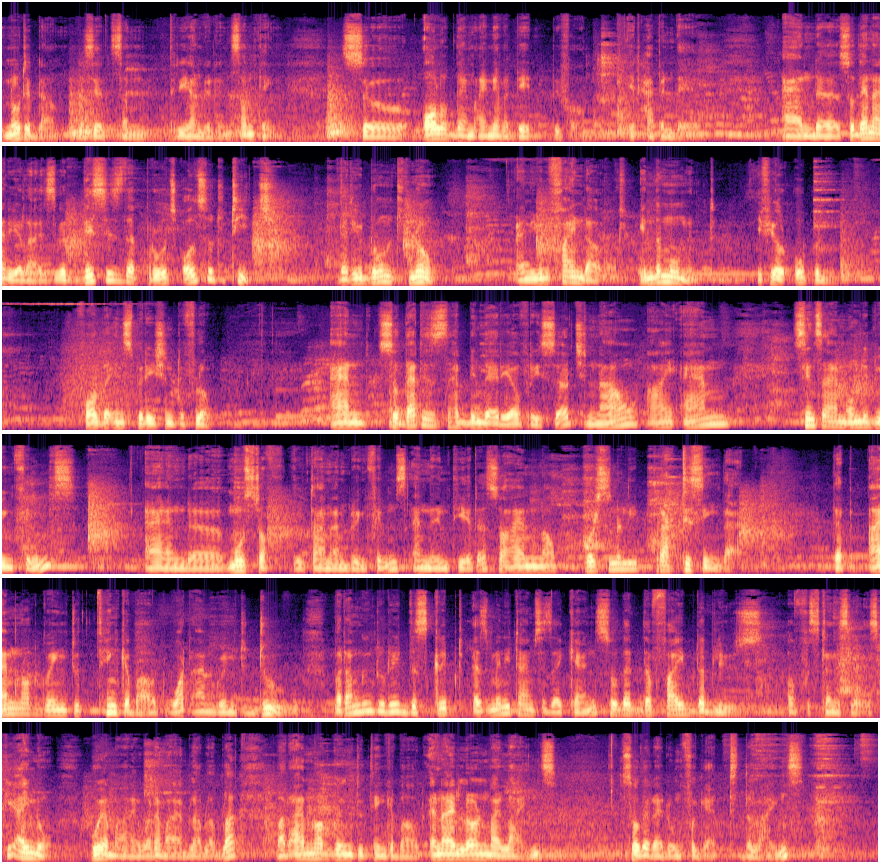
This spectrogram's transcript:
noted down?" She said some 300 and something. So all of them I never did before. It happened there, and uh, so then I realized that this is the approach also to teach, that you don't know, and you'll find out in the moment if you're open for the inspiration to flow. And so that is had been the area of research. Now I am, since I am only doing films, and uh, most of the time I'm doing films and in theater, so I am now personally practicing that. That I am not going to think about what I'm going to do, but I'm going to read the script as many times as I can so that the five W's of Stanislavski, I know who am I, what am I, blah, blah, blah, but I'm not going to think about. And I learn my lines so that I don't forget the lines.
